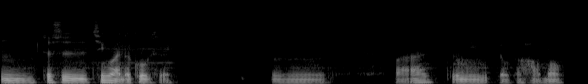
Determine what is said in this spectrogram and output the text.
嗯，这是今晚的故事。嗯，晚安，祝你有个好梦。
